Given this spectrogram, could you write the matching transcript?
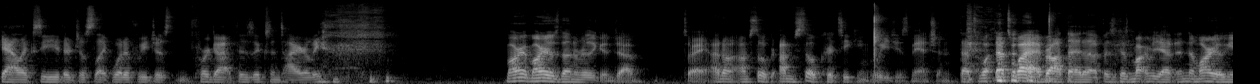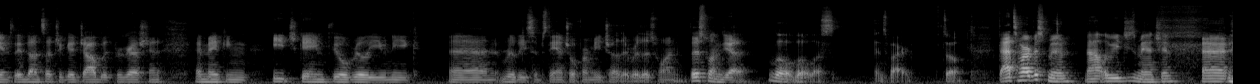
Galaxy, they're just like, what if we just forgot physics entirely? Mario Mario's done a really good job. Sorry, I don't. I'm still I'm still critiquing Luigi's Mansion. That's what that's why I brought that up is because yeah, in the Mario games they've done such a good job with progression and making each game feel really unique and really substantial from each other. With this one, this one's yeah a little little less inspired. So that's Harvest Moon, not Luigi's Mansion, and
